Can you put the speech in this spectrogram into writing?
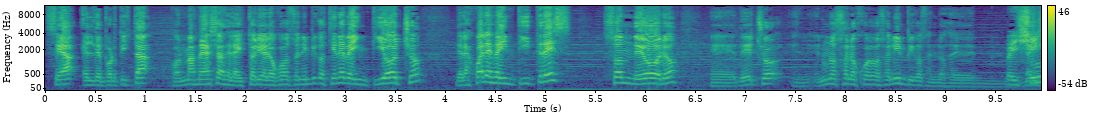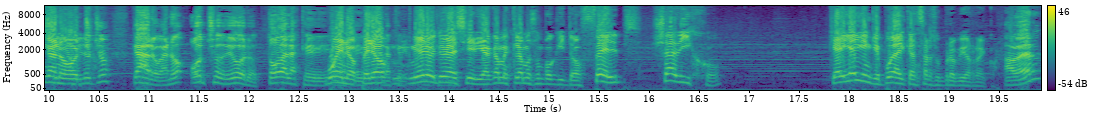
sea el deportista con más medallas de la historia de los Juegos Olímpicos. Tiene 28, de las cuales 23 son de oro. Eh, de hecho, en, en unos solos Juegos Olímpicos, en los de Beijing ganó 2008, Claro, ganó 8 de oro. Todas las que. Bueno, las que- pero mira lo que te voy a decir, y acá mezclamos un poquito. Phelps ya dijo que hay alguien que puede alcanzar su propio récord. A ver.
